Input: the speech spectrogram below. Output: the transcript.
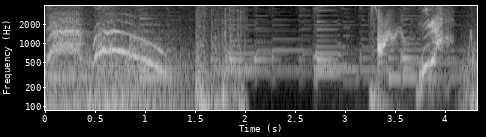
Yahoo! Yeah!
